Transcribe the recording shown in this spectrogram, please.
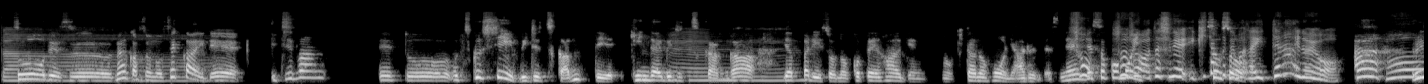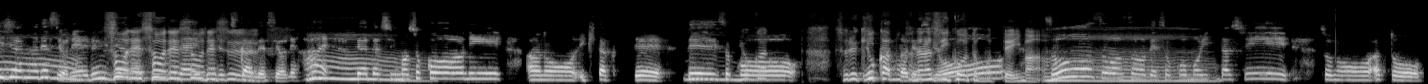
たそうです。なんかその世界、で一番、えっ、と、美しい美術館って、近代美術館が、やっぱり、りそのコペンハーゲンの北の方にあるんですね。そうで、そこもいそうそう、私ね、行きたくてそうそうまだ行ってないのよ。あ、ルイジアナですよね。ルイジアナ。近代美術館ですよね。はい。いで、私もそこに、あの、行きたくて、で、うんそこ、それ聞よいたですよ必ず行こうと思って、今。そうそうそう。で、そこも行ったし、その、あと、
